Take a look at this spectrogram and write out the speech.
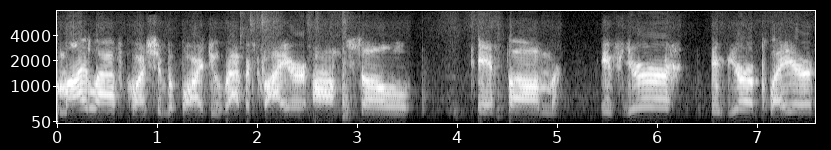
My last question before I do rapid fire. Um, so if um, if you're if you're a player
